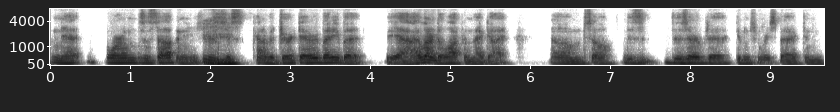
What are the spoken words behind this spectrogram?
net forums and stuff and he, was mm-hmm. just kind of a jerk to everybody but yeah i learned a lot from that guy um so des- deserve to give him some respect and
